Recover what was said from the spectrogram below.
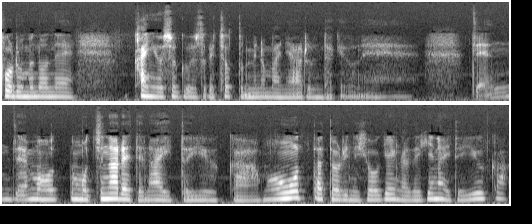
フォルムのね観葉植物がちょっと目の前にあるんだけどね。全然もう持ち慣れてないというかもう思った通りの表現ができないというか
